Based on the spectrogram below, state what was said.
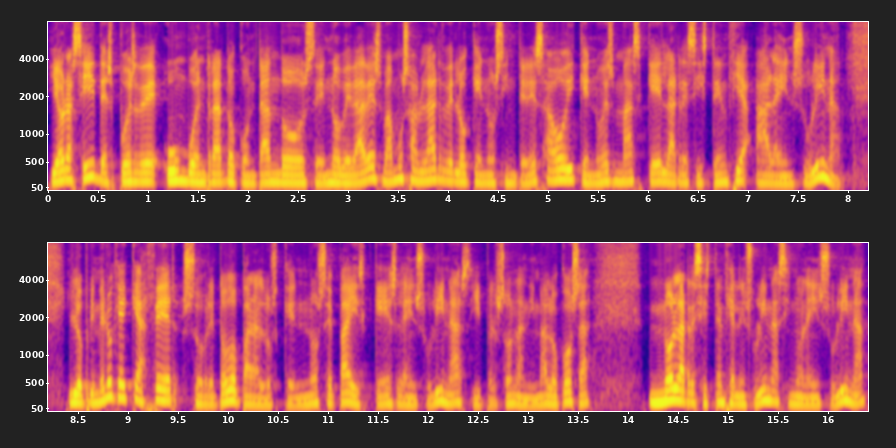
Y ahora sí, después de un buen rato contándoos eh, novedades, vamos a hablar de lo que nos interesa hoy, que no es más que la resistencia a la insulina insulina. Y lo primero que hay que hacer, sobre todo para los que no sepáis qué es la insulina, si persona, animal o cosa, no la resistencia a la insulina, sino la insulina.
